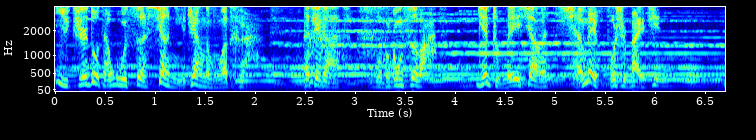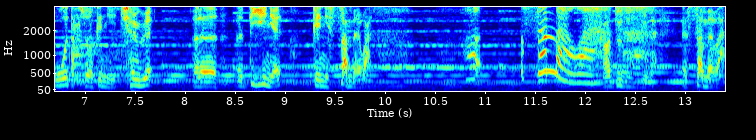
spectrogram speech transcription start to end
一直都在物色像你这样的模特。呃，这个我们公司吧，也准备向前卫服饰迈进。我打算跟你签约，呃呃，第一年给你三百万。啊，三百万？啊，对对对对，三百万，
